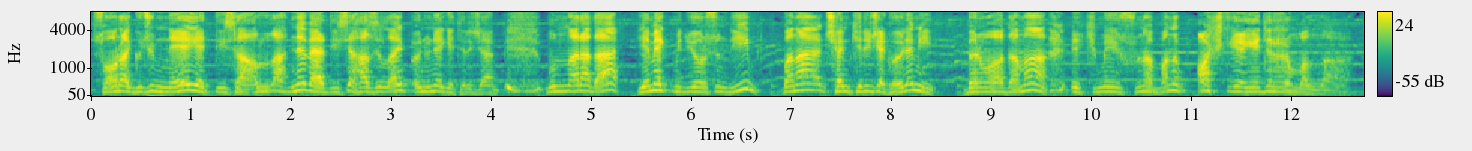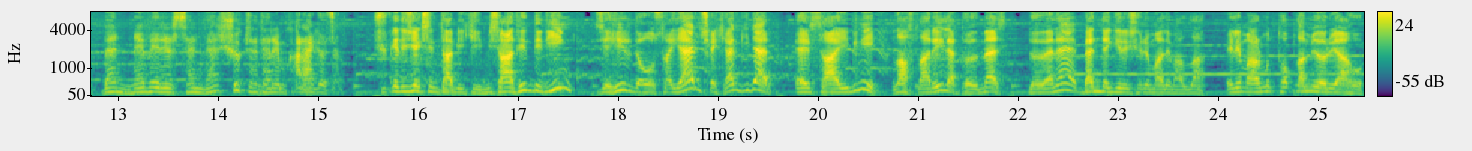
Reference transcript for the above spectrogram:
Sonra gücüm neye yettiyse Allah ne verdiyse hazırlayıp önüne getireceğim. Bunlara da yemek mi diyorsun deyip bana çemkirecek öyle mi? Ben o adama ekmeği suna banıp aç diye yediririm vallahi. Ben ne verirsen ver şükrederim Karagöz'üm. Şükredeceksin tabii ki. Misafir dediğin zehir de olsa yer çeker gider. Ev sahibini laflarıyla dövmez. Dövene ben de girişirim alimallah. Elim armut toplamıyor yahu.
